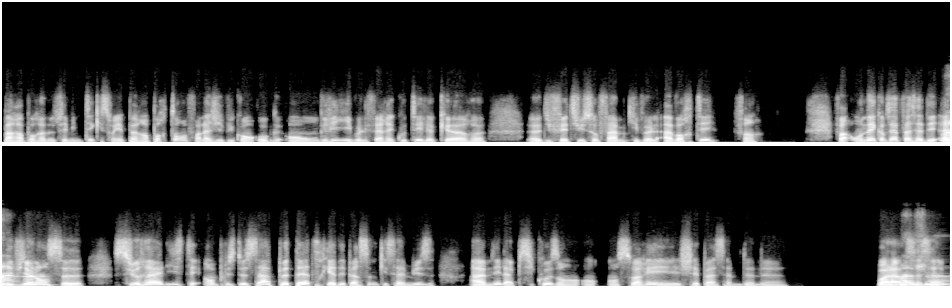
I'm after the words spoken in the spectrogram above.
par rapport à notre féminité qui sont hyper importants. Enfin, là, j'ai vu qu'en en Hongrie, ils veulent faire écouter le cœur du fœtus aux femmes qui veulent avorter. Enfin, Enfin, on est comme ça face à des, violences surréalistes et en plus de ça, peut-être qu'il y a des personnes qui s'amusent à amener la psychose en, soirée et je sais pas, ça me donne. Voilà, ça,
